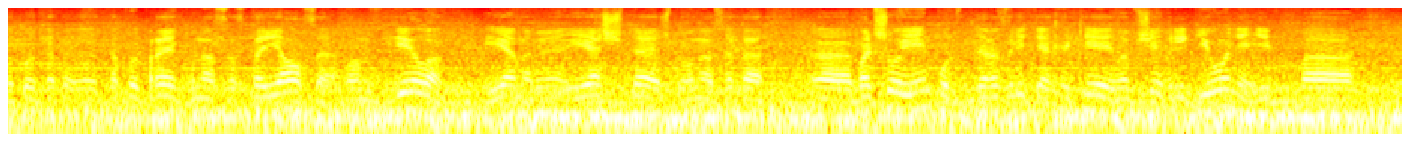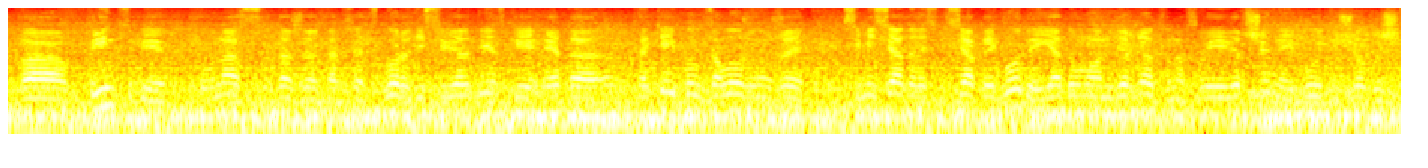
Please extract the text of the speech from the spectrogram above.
такой, такой проект у нас состоялся, он сделан, и я, я считаю, что у нас это э, большой импульс для развития хоккея вообще в регионе и по, в принципе у нас даже, как сказать, в городе Северодвинске это хоккей был заложен уже 70-80-е годы, я думаю, он вернется на свои вершины и будет еще выше.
